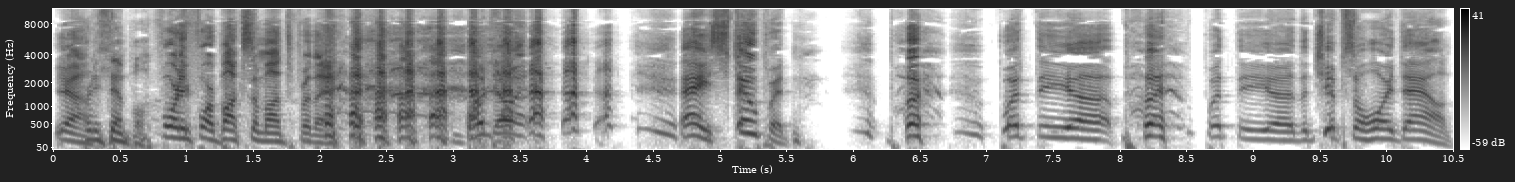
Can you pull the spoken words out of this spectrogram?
Yeah. Pretty simple. 44 bucks a month for that. Don't do it. hey, stupid. Put put the uh put put the uh the chips ahoy down.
